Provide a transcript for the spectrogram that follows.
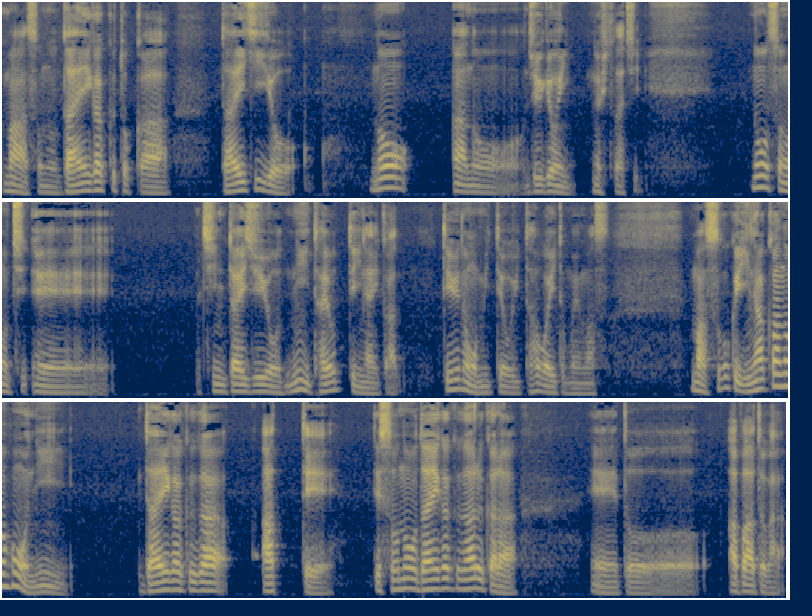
まあその大学とか大企業のあの従業員の人たちのそのち、えー、賃貸需要に頼っていないかっていうのも見ておいた方がいいと思います。まあすごく田舎の方に大学があってでその大学があるからえっ、ー、とアパートが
